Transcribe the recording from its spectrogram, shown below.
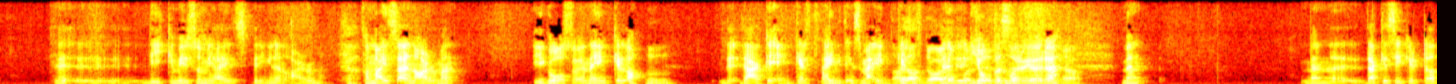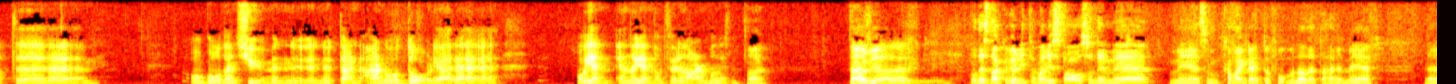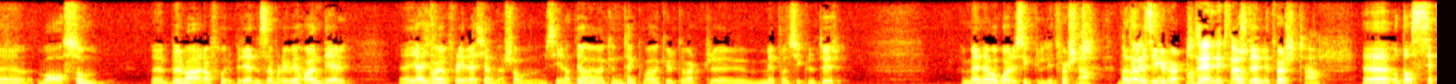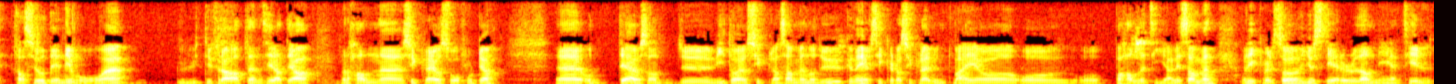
Det, eh, like mye som jeg springer en Ironman. For meg så er en Ironman i gåseøyne enkel, da. Mm. Det, det er jo ikke enkelt. Det er ingenting som er enkelt. Nei da, du har jo Jobben må du gjøre. Ja. Men Men eh, det er ikke sikkert at uh, å gå den 20-minutteren er noe dårligere å enn å gjennomføre en arm liksom. Nei. Nei, vi, Altså, og det snakker vi jo litt om her i stad også, det med, med Som kan være greit å få med, da. Dette her med hva som eh, bør være av forberedelse. Fordi vi har en del eh, Jeg har jo flere jeg kjenner som sier at ja, jeg kunne tenke meg kult å vært eh, med på en sykkeltur. Men jeg må bare sykle litt først. Ja, Den har du sikkert hørt. Må trene litt først. må trene litt først. Ja. Eh, og da settes jo det nivået ut ifra at en sier at ja, men han uh, sykla jo så fort, ja. Eh, og det er jo sånn at du, vi to har jo sykla sammen, og du kunne helt sikkert ha sykla rundt meg og, og, og på halve tida, liksom. Men allikevel så justerer du deg ned til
